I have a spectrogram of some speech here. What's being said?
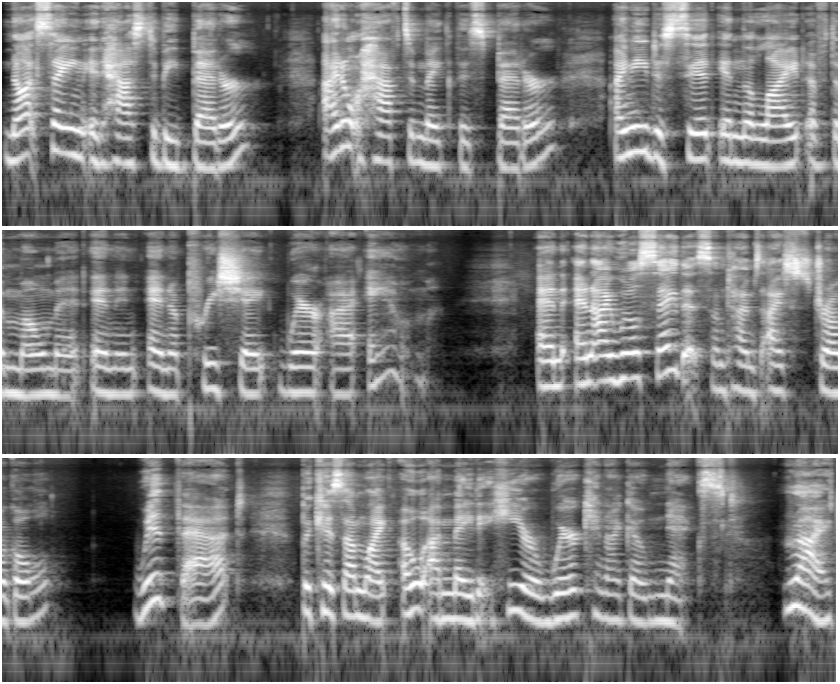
not saying it has to be better. I don't have to make this better. I need to sit in the light of the moment and and appreciate where I am. And and I will say that sometimes I struggle with that because I'm like, "Oh, I made it here. Where can I go next?" Right,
